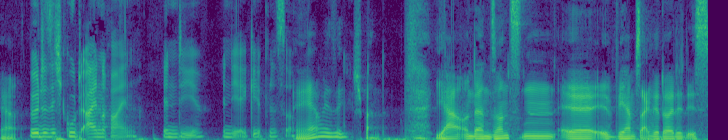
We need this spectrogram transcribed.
ja. würde sich gut einreihen in die, in die Ergebnisse. Ja, wir sind gespannt. Ja, und ansonsten, äh, wir haben es angedeutet, ist,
